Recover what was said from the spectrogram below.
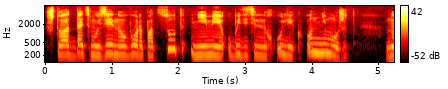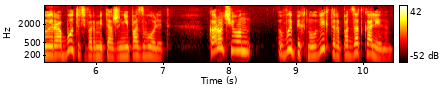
что отдать музейного вора под суд, не имея убедительных улик, он не может, но и работать в Эрмитаже не позволит. Короче, он выпихнул Виктора под зад коленом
